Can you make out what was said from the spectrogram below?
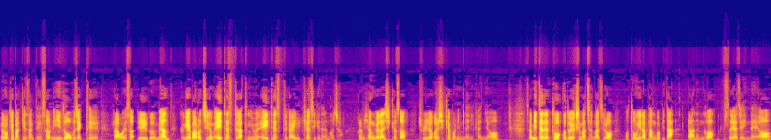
이렇게 바뀐 상태에서 read object라고 해서 읽으면 그게 바로 지금 A 테스트 같은 경우는 A 테스트가 읽혀지게 되는 거죠. 그럼 형 변환 시켜서 출력을 시켜버리면 되니까요. 자, 밑에 네트워크도 역시 마찬가지로 뭐 동일한 방법이다 라는 거 쓰여져 있네요.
